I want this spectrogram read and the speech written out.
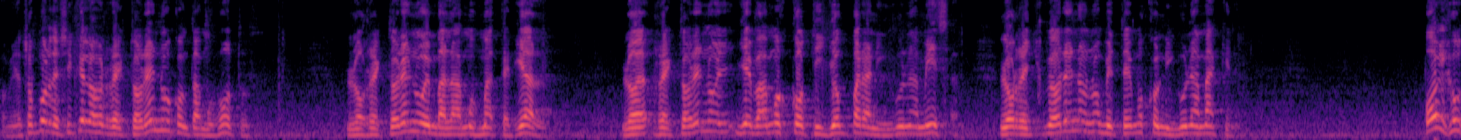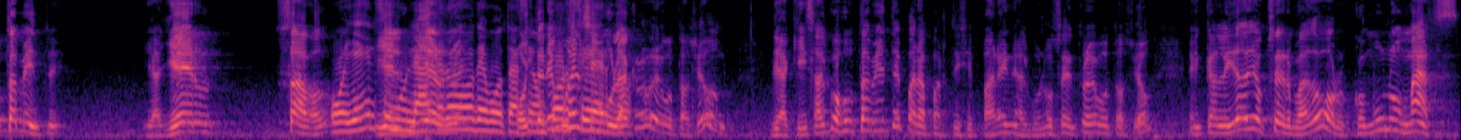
comienzo por decir que los rectores no contamos votos, los rectores no embalamos material, los rectores no llevamos cotillón para ninguna mesa, los rectores no nos metemos con ninguna máquina. Hoy justamente, y ayer sábado. Hoy es el simulacro de votación. Hoy tenemos el simulacro de votación. De aquí salgo justamente para participar en algunos centros de votación en calidad de observador, como uno más,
